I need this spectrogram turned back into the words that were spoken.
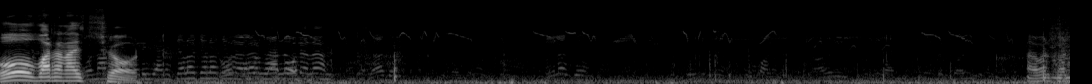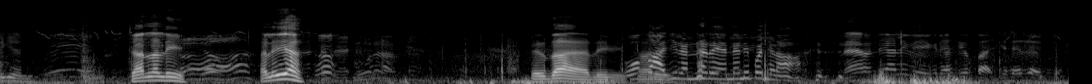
ਓ what a nice shot over ਕੱਢ ਗਿਆ ਜੀ ਚੱਲ ਅਲੀ ਅਲੀ ਆ ਫਿਰਦਾ ਆ ਅਲੀ ਉਹ ਭਾਜੀ ਰਨਰ ਇਹਨੇ ਨਹੀਂ ਭੱਜਣਾ ਮੈਂ ਹੁੰਦੇ ਵਾਲੀ ਵੇਖ ਰਿਹਾ ਸੀ ਉਹ ਭਾਜੀ ਫਿਰ ਰੁਕ ਗਿਆ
